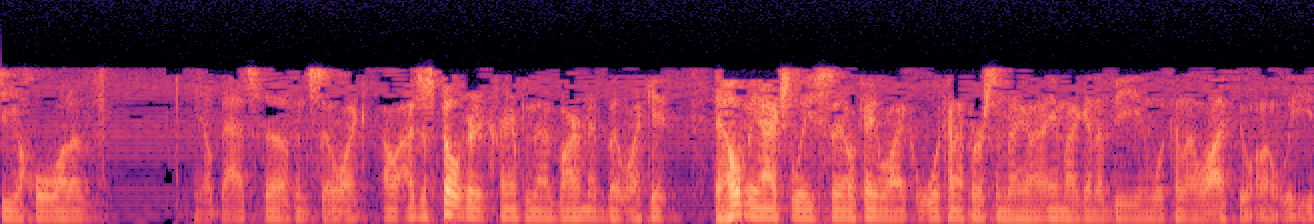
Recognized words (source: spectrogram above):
see a whole lot of you know bad stuff, and so like I, I just felt very cramped in that environment, but like it it helped me actually say, okay, like what kind of person am I, going to be, and what kind of life do I want to lead,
